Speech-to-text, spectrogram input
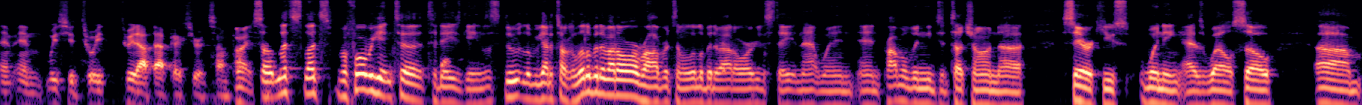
and, and, we should tweet tweet out that picture at some point. All right, so let's let's before we get into today's games, let's do. We got to talk a little bit about Oral Roberts and a little bit about Oregon State and that win, and probably need to touch on uh, Syracuse winning as well. So, um,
